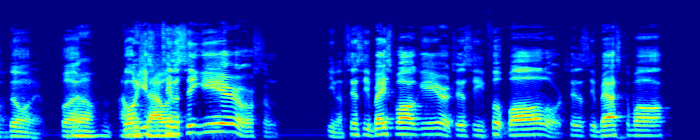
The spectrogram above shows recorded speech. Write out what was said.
of doing it. But Well, going to get some was- Tennessee gear or some you know Tennessee baseball gear or Tennessee football or Tennessee basketball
